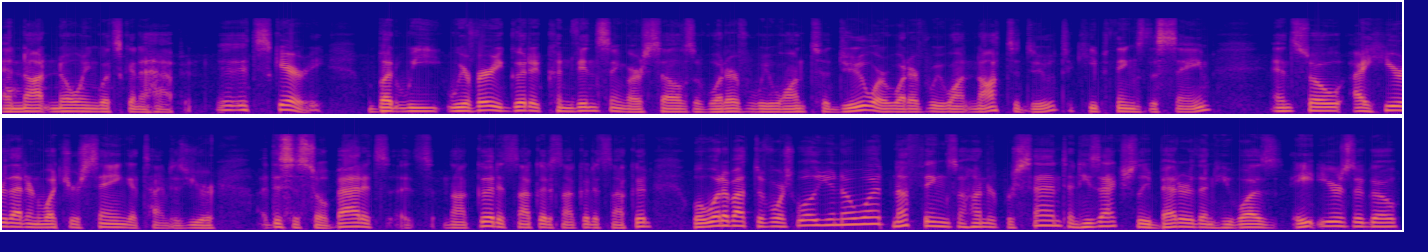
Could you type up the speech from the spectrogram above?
and not knowing what's going to happen. It's scary, but we we're very good at convincing ourselves of whatever we want to do or whatever we want not to do to keep things the same. And so I hear that in what you're saying at times is you're this is so bad, it's it's not good, it's not good, it's not good, it's not good. Well, what about divorce? Well, you know what? Nothing's 100% and he's actually better than he was 8 years ago.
